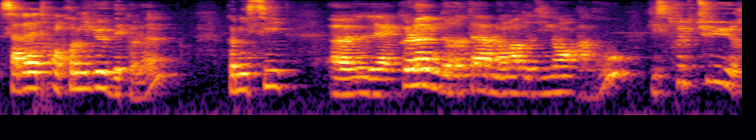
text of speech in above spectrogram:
ça va être en premier lieu des colonnes, comme ici euh, les colonnes de retable en noir de Dinan à Brou, qui structurent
